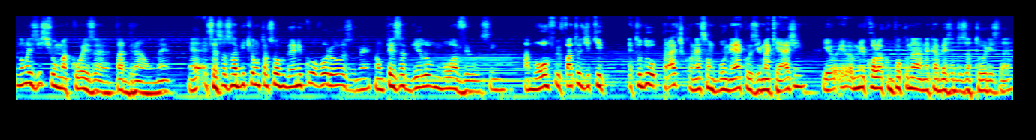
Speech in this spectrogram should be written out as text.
não existe uma coisa padrão, né? É, você só sabe que é um troço orgânico horroroso, né? É um pesadelo móvel, assim. Amorfo e o fato de que é tudo prático, né? São bonecos e maquiagem. Eu, eu me coloco um pouco na, na cabeça dos atores lá.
